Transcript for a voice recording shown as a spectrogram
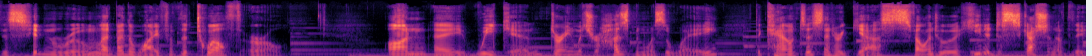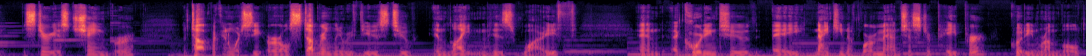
this hidden room led by the wife of the 12th Earl. On a weekend during which her husband was away, the Countess and her guests fell into a heated discussion of the mysterious chamber, a topic on which the Earl stubbornly refused to enlighten his wife. And according to a 1904 Manchester paper, quoting Rumbold,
